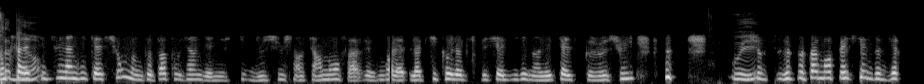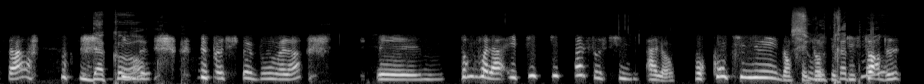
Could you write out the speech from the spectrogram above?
Donc c'est une indication, mais on ne peut pas poser un diagnostic dessus, sincèrement. Enfin, euh, moi, la, psychologue spécialisée dans les tests que je suis, oui. je ne peux pas m'empêcher de dire ça. D'accord. Parce que bon, voilà. Et, donc voilà. Et puis ce qui se passe aussi, alors, pour continuer dans, cette, histoire de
